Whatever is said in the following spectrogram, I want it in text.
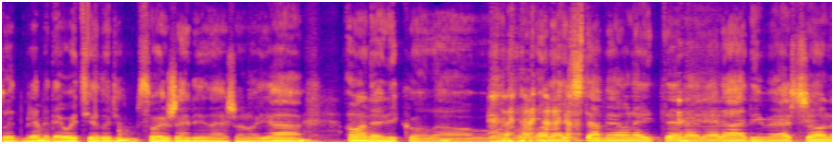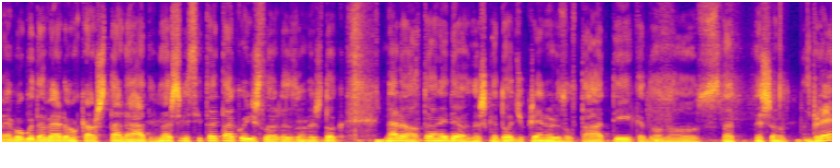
to je vreme devojci, ja dođem svoje ženi, znaš, ono, ja, ona je Nikola, ovo, ono, ona je šta me, ona i tera da radim, znaš, ono, ne mogu da verujem kao šta radim, znaš, misli, to je tako išlo, razumeš, dok, naravno, to je onaj deo, znaš, kad dođu, krenu rezultati, kad ono, znaš, ono, vre,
